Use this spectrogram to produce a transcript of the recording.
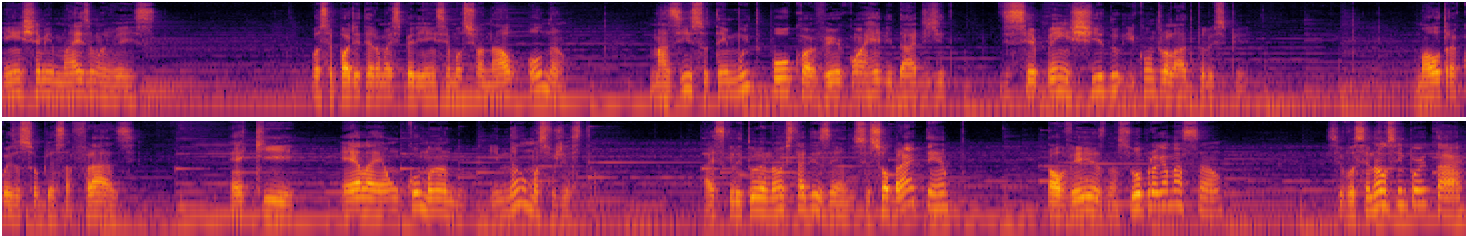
encha-me mais uma vez. Você pode ter uma experiência emocional ou não, mas isso tem muito pouco a ver com a realidade de, de ser preenchido e controlado pelo Espírito. Uma outra coisa sobre essa frase é que ela é um comando e não uma sugestão. A Escritura não está dizendo, se sobrar tempo, talvez na sua programação, se você não se importar,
